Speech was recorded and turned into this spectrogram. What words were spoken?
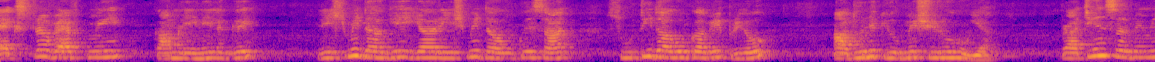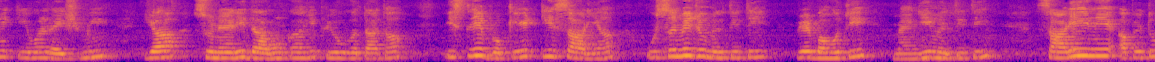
एक्स्ट्रा वेफ्ट में काम लेने लग गए। रेशमी धागे या रेशमी धागों के साथ सूती धागों का भी प्रयोग आधुनिक युग में शुरू हो गया। प्राचीन समय में केवल रेशमी या सुनहरी धागों का ही प्रयोग होता था। इसलिए ब्रोकेट की साड़ियाँ उस समय जो मिलती थी, वे बहुत ही महँगी मिलती थी। साड़ी ने अपितु तो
